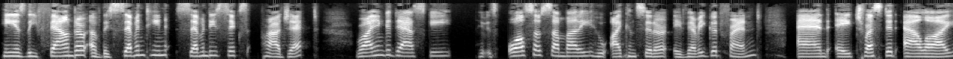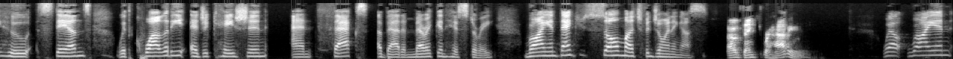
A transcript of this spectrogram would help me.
He is the founder of the 1776 Project. Ryan Girdusky, who is also somebody who I consider a very good friend and a trusted ally who stands with quality education and facts about American history. Ryan, thank you so much for joining us. Oh, thank you for having me. Well, Ryan,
